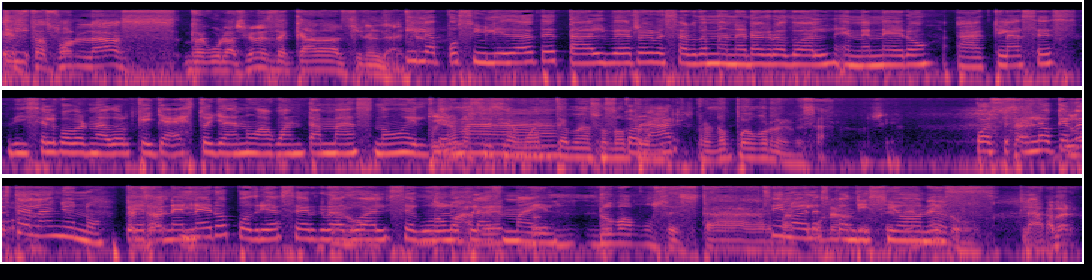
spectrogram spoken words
Estas son las regulaciones de cara al final de año. Y la posibilidad de tal vez regresar de manera gradual en enero a clases, dice el gobernador que ya esto ya no aguanta más, ¿no? El Pues yo no tema sé si aguante más o no, pero, pero no podemos regresar. Pues O sea, en lo que digo, resta del año no, pero en y- enero podría ser gradual según no lo haber- plasma no- él. No, vamos a estar. Sí, no hay las condiciones, enero. Claro. A ver,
